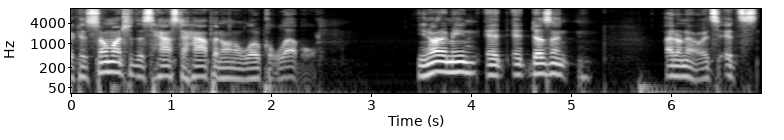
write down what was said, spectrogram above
Because so much of this has to happen on a local level. You know what I mean? It, it doesn't, I don't know. It's, it's,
